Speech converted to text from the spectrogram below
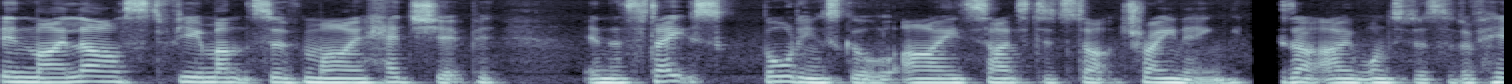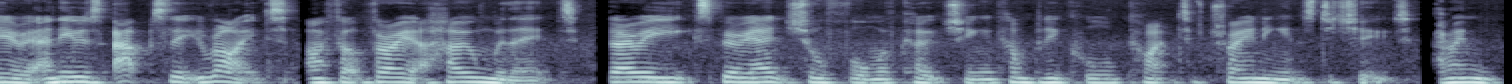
in my last few months of my headship, in the States boarding school, I decided to start training because I wanted to sort of hear it. And he was absolutely right. I felt very at home with it. Very experiential form of coaching, a company called Coactive Training Institute. I mean,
